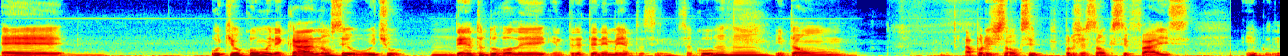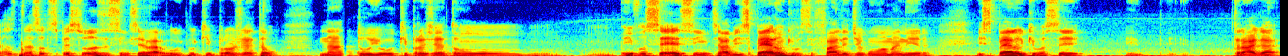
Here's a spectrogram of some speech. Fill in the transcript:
é o que eu comunicar não ser útil Hum. dentro do rolê entretenimento, assim, sacou? Uhum. Então, a projeção que se, projeção que se faz nas, nas outras pessoas, assim, sei lá, o, o que projetam na Tuyo, o que projetam em você, assim, sabe? Esperam que você fale de alguma maneira, esperam que você traga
